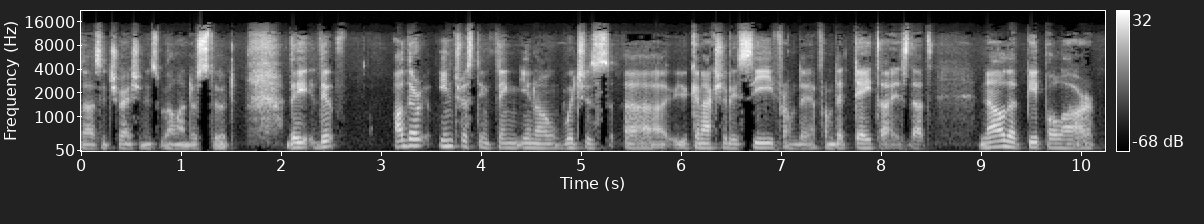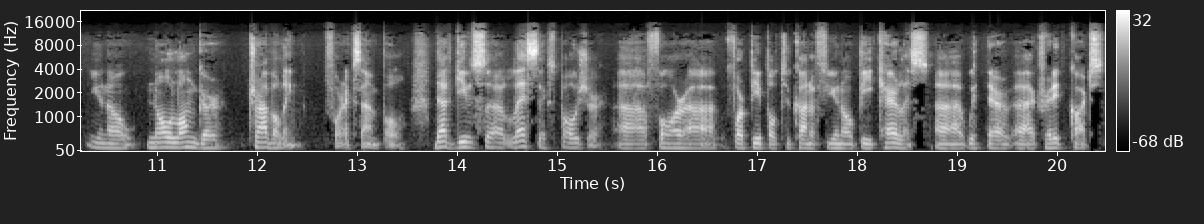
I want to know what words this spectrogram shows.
uh, situation is well understood. The the other interesting thing, you know, which is uh, you can actually see from the from the data is that now that people are, you know, no longer traveling for example, that gives uh, less exposure uh, for uh, for people to kind of you know be careless uh, with their uh, credit cards.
